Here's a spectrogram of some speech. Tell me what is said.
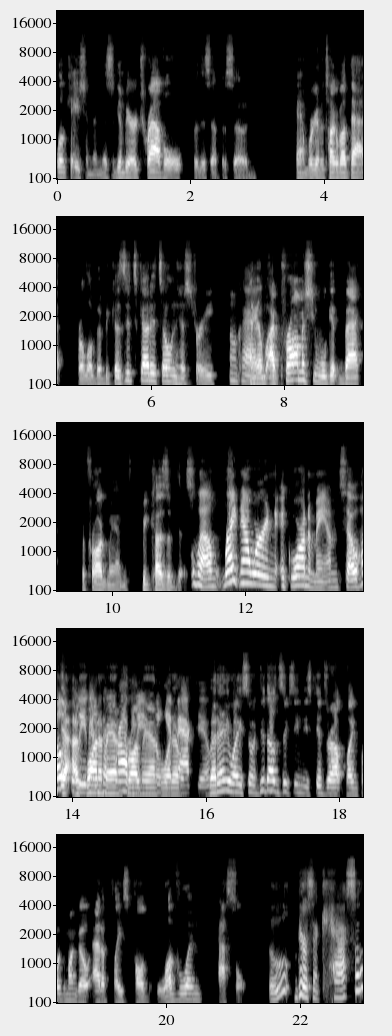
location. And this is going to be our travel for this episode, and we're going to talk about that for a little bit because it's got its own history. Okay. And I promise you, we'll get back to Frogman because of this. Well, right now we're in Iguana Man, so hopefully Iguana there's a Man, frog Frogman, man or whatever. back to. But anyway, so in 2016, these kids are out playing Pokemon Go at a place called Loveland Castle. Ooh, there's a castle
